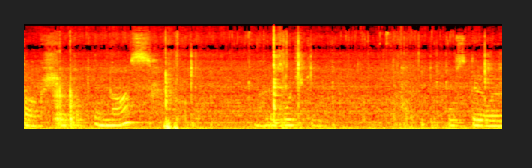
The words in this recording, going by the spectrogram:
Так, що тут у нас? Грибочки пустили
